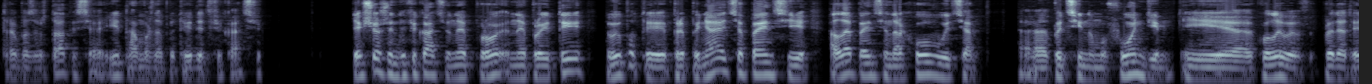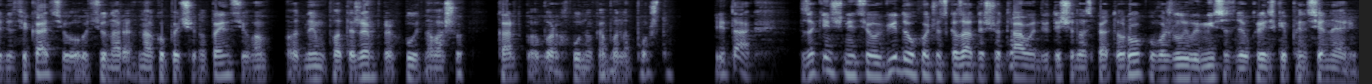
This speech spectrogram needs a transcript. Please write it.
треба звертатися і там можна пройти ідентифікацію. Якщо ж ідентифікацію не, про, не пройти, виплати припиняються пенсії, але пенсії нараховуються е, пенсійному фонді, і е, коли ви пройдете ідентифікацію, оцю накопичену пенсію вам одним платежем перерахують на вашу картку або рахунок, або на пошту. І так, в закінченні цього відео хочу сказати, що травень 2025 року важливий місяць для українських пенсіонерів.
